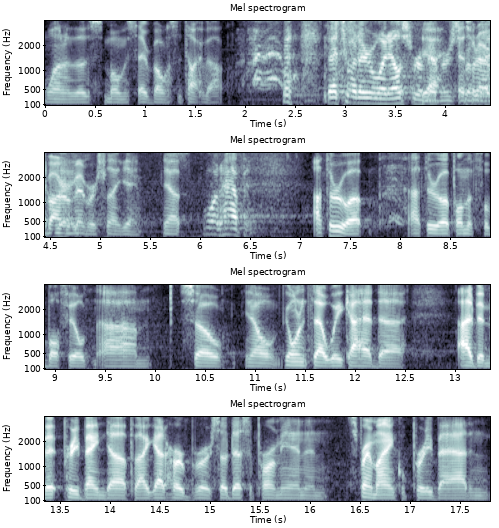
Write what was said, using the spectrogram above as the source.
one of those moments that everybody wants to talk about. That's what everyone else Yeah, remembers that's from what everybody game. remembers from that game. Yep. What happened? I threw up. I threw up on the football field. Um, so you know, going into that week, I had uh, I had been pretty banged up. I got hurt versus Odessa Permian and sprained my ankle pretty bad and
